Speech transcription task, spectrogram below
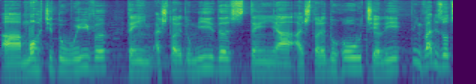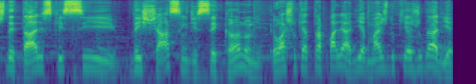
a morte do Weaver, tem a história do Midas, tem a, a história do Holt ali, tem vários outros detalhes que se deixassem de ser canon, eu acho que atrapalharia mais do que ajudaria.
